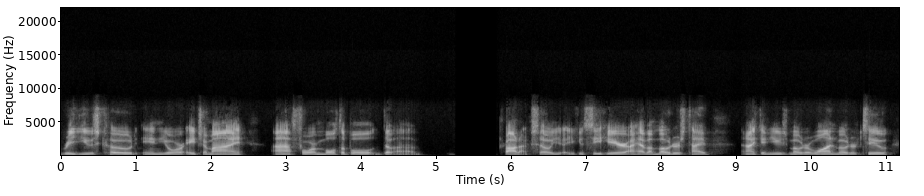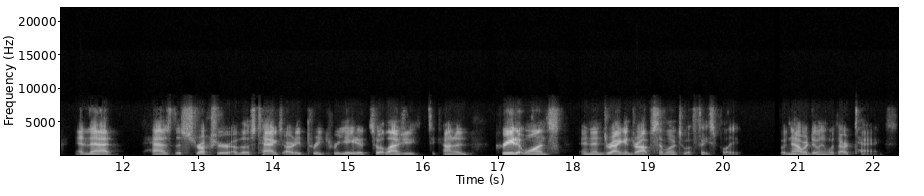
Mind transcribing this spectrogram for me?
reuse code in your HMI uh, for multiple uh, products. So you, you can see here I have a motors type, and I can use motor one, motor two, and that has the structure of those tags already pre-created. So it allows you to kind of create it once and then drag and drop similar to a faceplate. But now we're doing with our tags.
